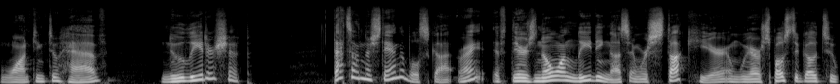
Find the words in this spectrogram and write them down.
wanting to have new leadership. That's understandable, Scott, right? If there's no one leading us and we're stuck here and we are supposed to go to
